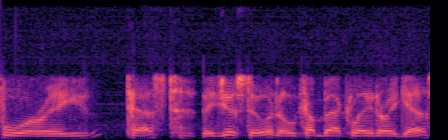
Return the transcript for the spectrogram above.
for a test. They just do it. It'll come back later, I guess.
